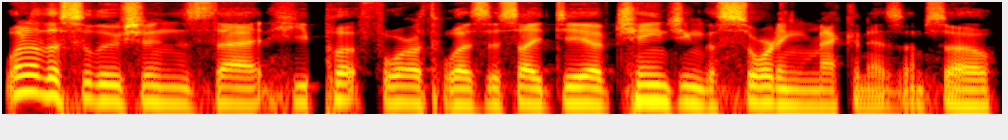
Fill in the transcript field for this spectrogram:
One of the solutions that he put forth was this idea of changing the sorting mechanism. So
